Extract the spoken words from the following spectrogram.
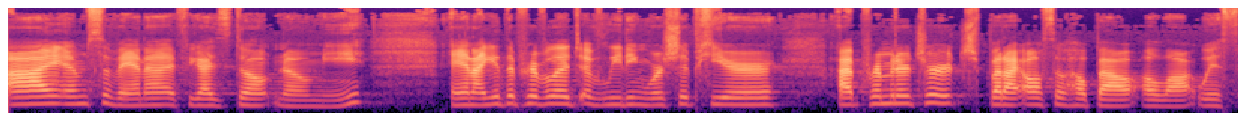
I am Savannah, if you guys don't know me, and I get the privilege of leading worship here at Perimeter Church, but I also help out a lot with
